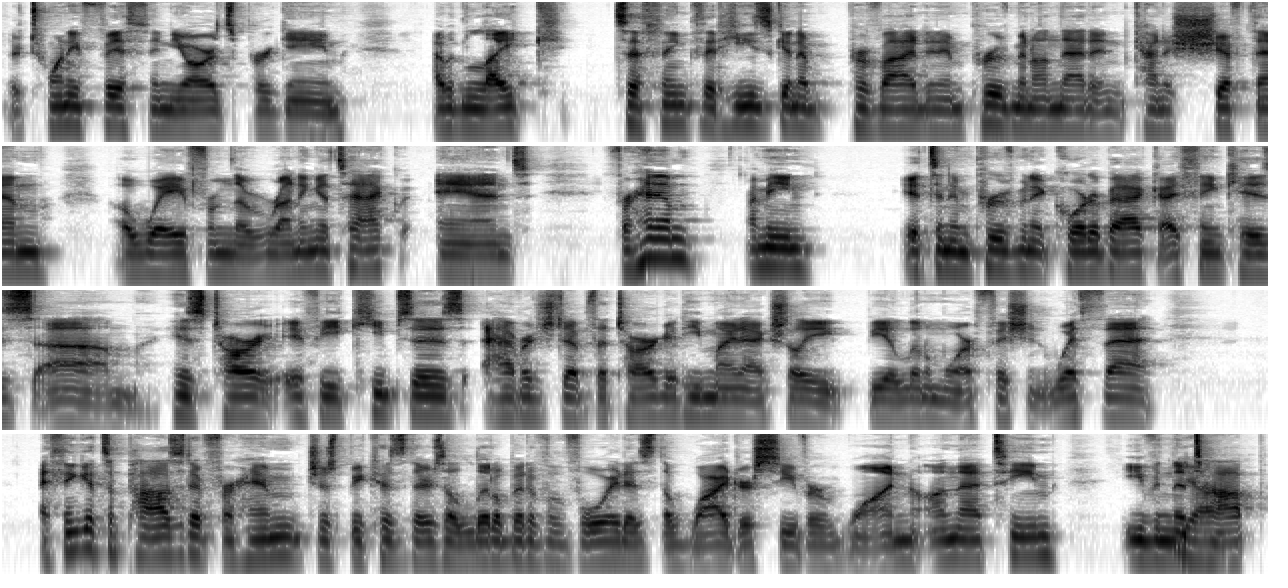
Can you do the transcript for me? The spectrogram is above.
They're 25th in yards per game. I would like to think that he's going to provide an improvement on that and kind of shift them away from the running attack. And for him, I mean, it's an improvement at quarterback. I think his um, his target, if he keeps his average depth of target, he might actually be a little more efficient with that. I think it's a positive for him just because there's a little bit of a void as the wide receiver one on that team. Even the Yeah. top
